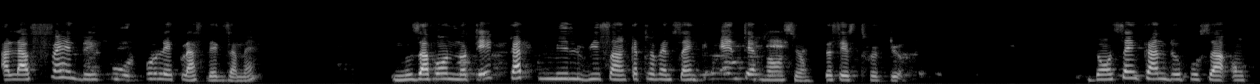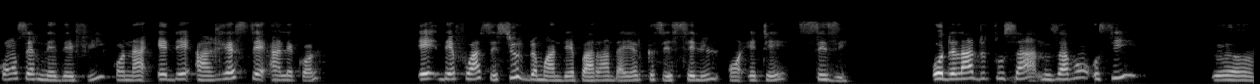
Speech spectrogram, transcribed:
À la fin des cours pour les classes d'examen, nous avons noté 4885 interventions de ces structures, dont 52% ont concerné des filles qu'on a aidées à rester à l'école. Et des fois, c'est sur demande des parents d'ailleurs que ces cellules ont été saisies. Au-delà de tout ça, nous avons aussi euh,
